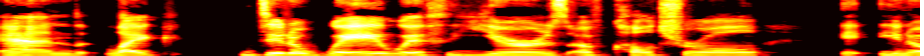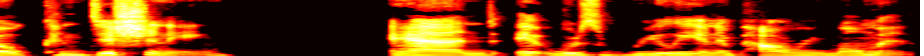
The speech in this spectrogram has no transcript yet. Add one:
and like did away with years of cultural, eh, you know, conditioning. And it was really an empowering moment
